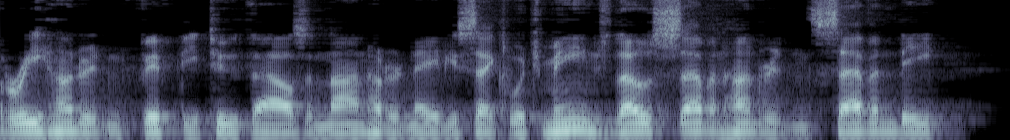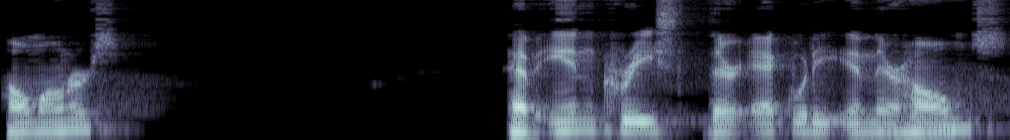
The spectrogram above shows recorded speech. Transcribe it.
352,986, which means those 770 homeowners have increased their equity in their homes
